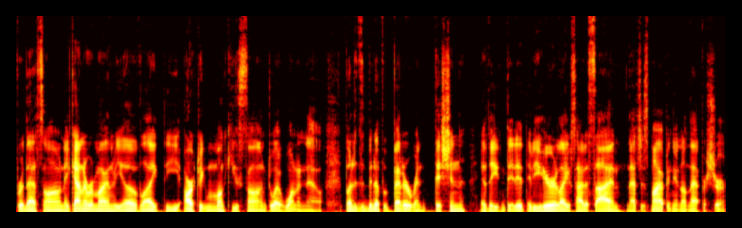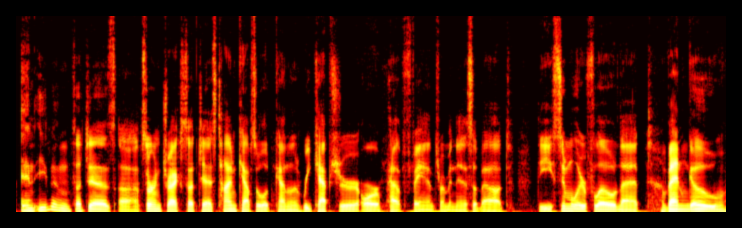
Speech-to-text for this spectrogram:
for that song, it kind of reminds me of like the Arctic Monkeys song "Do I Want to Know," but it's a bit of a better rendition if they did it. If you hear like side to side, that's just my opinion on that for sure. And even such as uh, certain tracks, such as Time Capsule, would kind of recapture or have fans reminisce about the similar flow that Van Gough,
